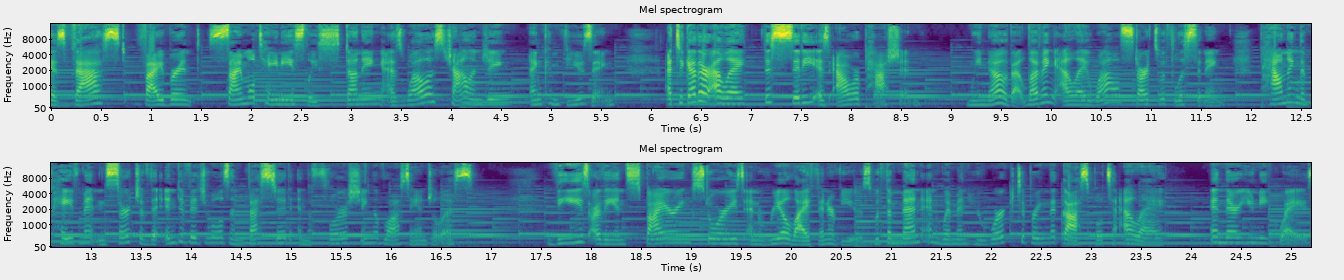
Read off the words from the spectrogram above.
is vast, vibrant, simultaneously stunning, as well as challenging and confusing. At Together LA, this city is our passion. We know that loving LA well starts with listening, pounding the pavement in search of the individuals invested in the flourishing of Los Angeles. These are the inspiring stories and real life interviews with the men and women who work to bring the gospel to LA in their unique ways.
